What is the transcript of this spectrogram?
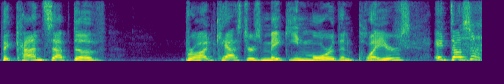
The concept of broadcasters making more than players it doesn't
